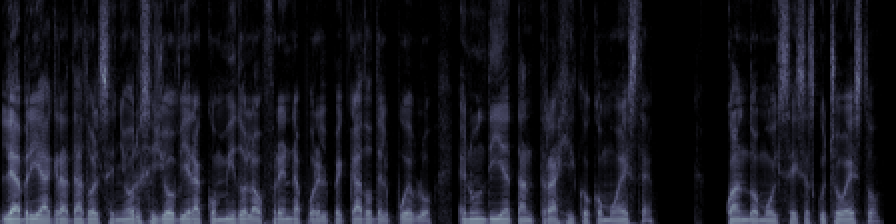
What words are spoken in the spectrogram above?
¿Le habría agradado al Señor si yo hubiera comido la ofrenda por el pecado del pueblo en un día tan trágico como este? Cuando Moisés escuchó esto,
